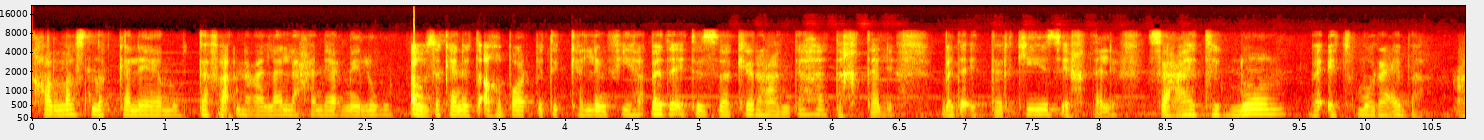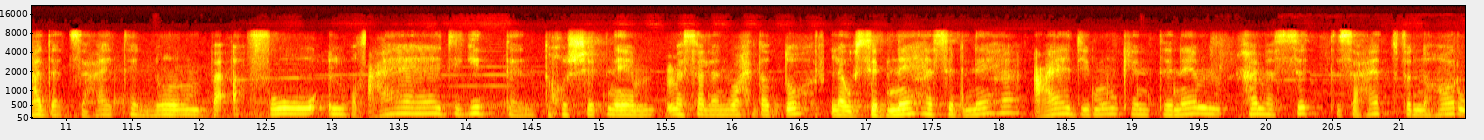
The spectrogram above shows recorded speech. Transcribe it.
خلصنا الكلام واتفقنا على اللي هنعمله أو إذا كانت أخبار بتتكلم فيها. بدأت الذاكرة عندها تختلف بدأ التركيز يختلف. ساعات النوم بقت مرعبة. عدد ساعات النوم بقى فوق الوصف عادي جدا تخش تنام مثلا واحدة الظهر. لو سبناها سبناها عادي ممكن تنام خمس ست ساعات في النهار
